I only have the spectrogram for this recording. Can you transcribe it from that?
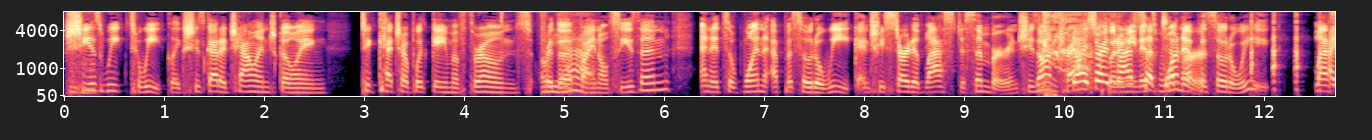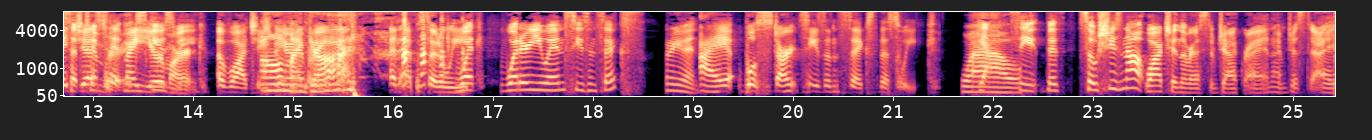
She Mm-hmm. is week to week. Like she's got a challenge going to catch up with Game of Thrones Oh, for the yeah. final season, and it's a one episode a week. And she started last December, and she's on track. no, I started but I last mean, it's one episode a week. Last I September, just hit my year excuse me. mark of watching. Oh Doing my God. An episode a week. What What are you in? Season six? What are you in? I will start season six this week. wow. Yeah, see, this, so she's not watching the rest of Jack Ryan. I'm just, I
